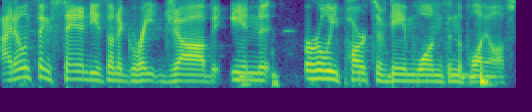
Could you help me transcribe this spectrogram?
I don't think Sandy's done a great job in early parts of game ones in the playoffs.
